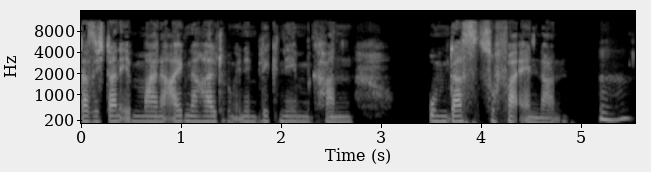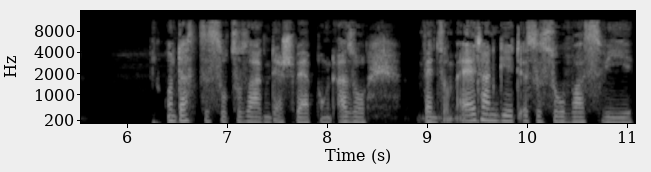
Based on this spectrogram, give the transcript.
dass ich dann eben meine eigene Haltung in den Blick nehmen kann, um das zu verändern. Mhm. Und das ist sozusagen der Schwerpunkt. Also wenn es um Eltern geht, ist es sowas wie,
